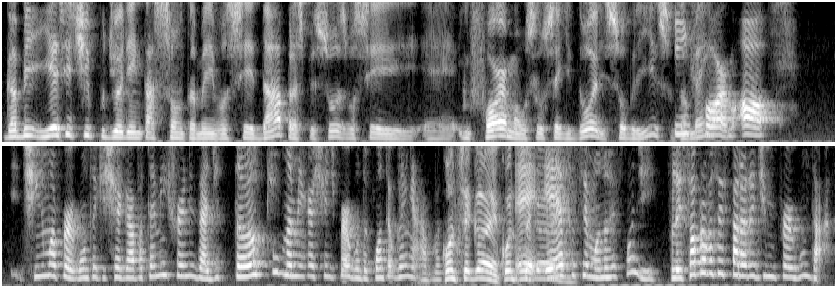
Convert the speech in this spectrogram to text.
Gabi, e esse tipo de orientação também você dá para as pessoas? Você é, informa os seus seguidores sobre isso também? Informo. Ó, tinha uma pergunta que chegava até me infernizar de tanto na minha caixinha de pergunta quanto eu ganhava. Quanto você ganha? Quanto você É, ganha? essa semana eu respondi. Falei, só pra vocês pararem de me perguntar.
